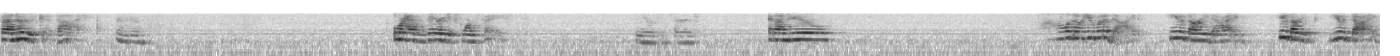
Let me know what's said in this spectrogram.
but I knew he was going to die. Mm-hmm. Or have a very deformed face and you were concerned. And I knew, oh no, he would have died. He was already dying. He was already, he was dying.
